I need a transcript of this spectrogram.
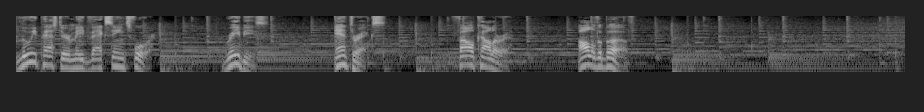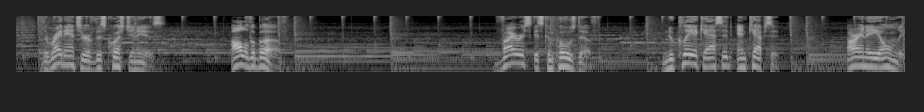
Louis Pasteur made vaccines for rabies, anthrax, fowl cholera, all of above. The right answer of this question is all of above. Virus is composed of nucleic acid and capsid, RNA only,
